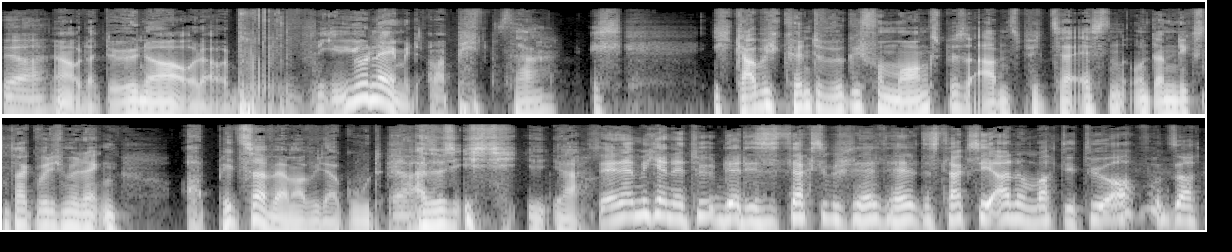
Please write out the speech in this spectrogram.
Ja. ja oder Döner oder you name it. Aber Pizza, ich, ich glaube, ich könnte wirklich von morgens bis abends Pizza essen und am nächsten Tag würde ich mir denken, oh, Pizza wäre mal wieder gut. Ja. Also ich, ja. Das erinnert mich an den Typen, der dieses Taxi bestellt, hält das Taxi an und macht die Tür auf und sagt,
